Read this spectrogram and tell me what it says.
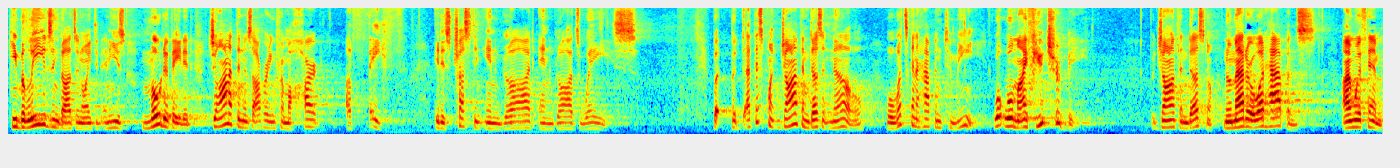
He believes in God's anointed and he's motivated. Jonathan is operating from a heart of faith. It is trusting in God and God's ways. But, but at this point, Jonathan doesn't know, well, what's going to happen to me? What will my future be? But Jonathan does know. No matter what happens, I'm with him.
